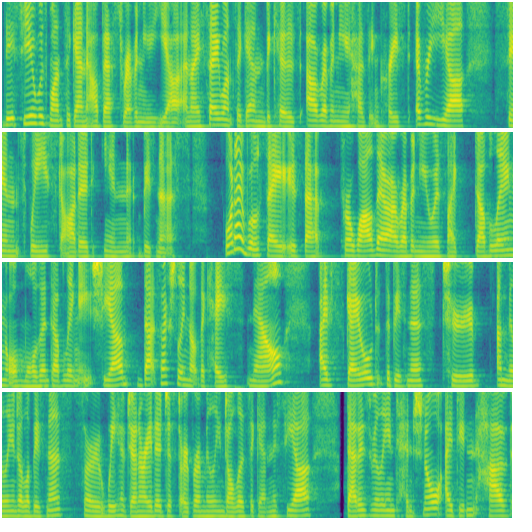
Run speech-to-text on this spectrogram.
this year was once again our best revenue year. And I say once again because our revenue has increased every year since we started in business. What I will say is that for a while there, our revenue was like doubling or more than doubling each year. That's actually not the case now. I've scaled the business to a million dollar business. So we have generated just over a million dollars again this year. That is really intentional. I didn't have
